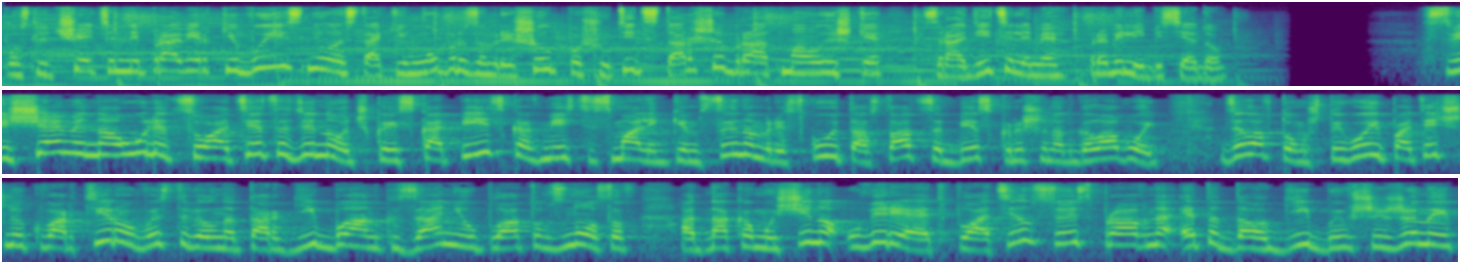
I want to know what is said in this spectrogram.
После тщательной проверки выяснилось, таким образом решил пошутить старший брат малышки. С родителями провели беседу. С вещами на улицу отец-одиночка из Копейска вместе с маленьким сыном рискует остаться без крыши над головой. Дело в том, что его ипотечную квартиру выставил на торги банк за неуплату взносов. Однако мужчина уверяет, платил все исправно, это долги бывшей жены.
